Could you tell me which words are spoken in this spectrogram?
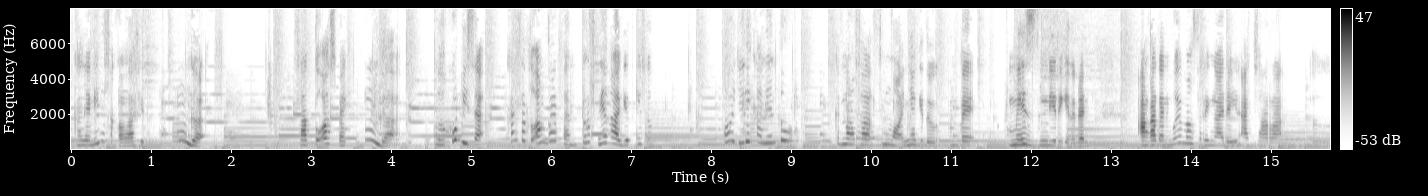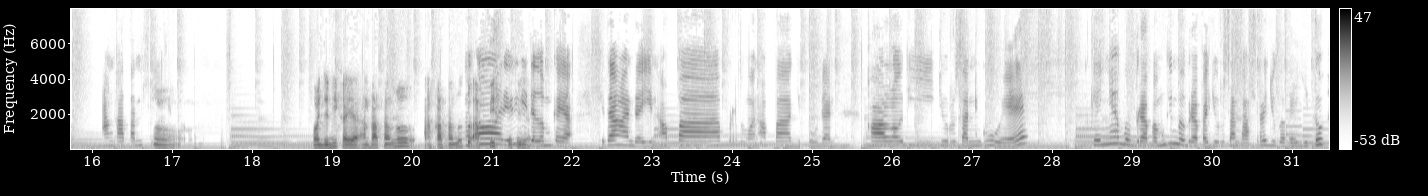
kalian ini sekelas itu enggak. Satu ospek? Enggak. Loh kok bisa? Kan satu angkatan. Terus dia kaget gitu oh jadi kalian tuh kenal semuanya gitu sampai mes sendiri gitu dan angkatan gue emang sering ngadain acara uh, angkatan sih oh. gitu Oh jadi kayak angkatan lu, angkatan lu tuh oh, aktif oh, gitu jadi ya? di dalam kayak kita ngadain apa, pertemuan apa gitu. Dan kalau di jurusan gue, kayaknya beberapa mungkin beberapa jurusan sastra juga kayak gitu.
